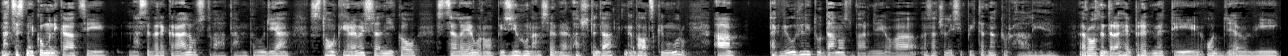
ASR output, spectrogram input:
na cestnej komunikácii na severe kráľovstva. Tam prúdia stovky remeselníkov z celej Európy, z juhu na sever, až teda k Baltskému moru. A tak využili tú danosť Bardejova a začali si pýtať naturálie. Rôzne drahé predmety, oddevy,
